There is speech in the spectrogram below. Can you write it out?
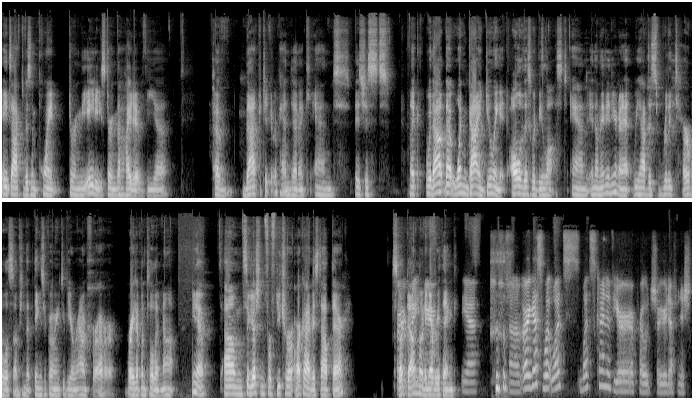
AIDS activism point during the 80s, during the height of the uh, of that particular pandemic, and it's just like without that one guy doing it, all of this would be lost. And in on the internet, we have this really terrible assumption that things are going to be around forever, right up until they're not. You know, um, suggestion for future archivists out there: start right downloading here. everything. yeah um, or i guess what what's what's kind of your approach or your definition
